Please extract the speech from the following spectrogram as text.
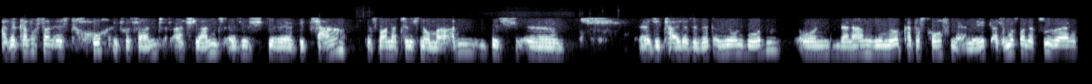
Also Kasachstan ist hochinteressant als Land. Es ist äh, bizarr. Das waren natürlich Nomaden, bis äh, äh, sie Teil der Sowjetunion wurden. Und dann haben sie nur Katastrophen erlebt. Also muss man dazu sagen,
